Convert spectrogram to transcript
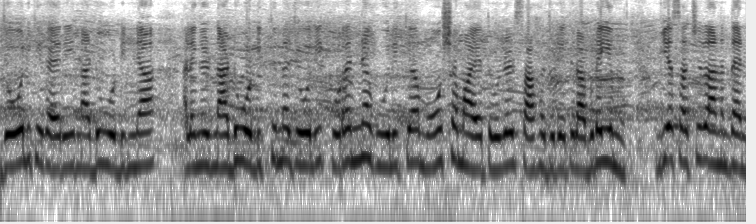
ജോലിക്ക് കയറി നടുവൊടിഞ്ഞ അല്ലെങ്കിൽ നടുവൊടിക്കുന്ന ജോലി കുറഞ്ഞ കൂലിക്ക് മോശമായ തൊഴിൽ സാഹചര്യത്തിൽ അവിടെയും വി എസ് അച്യുതാനന്ദൻ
